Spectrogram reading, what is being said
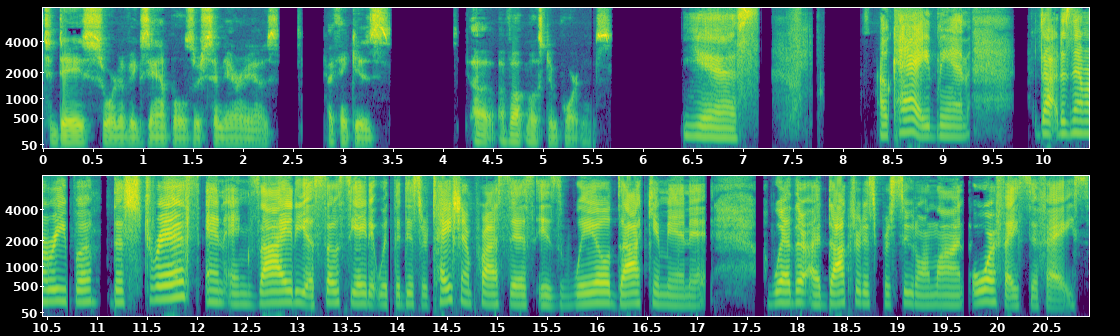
today's sort of examples or scenarios, I think is of utmost importance. Yes. Okay, then, Dr. Zamarripa, the stress and anxiety associated with the dissertation process is well documented, whether a doctorate is pursued online or face to face.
